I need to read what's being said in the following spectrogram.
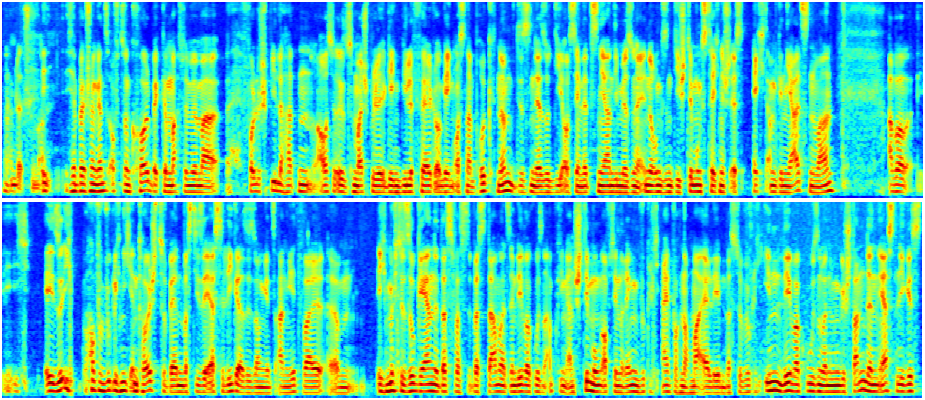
beim letzten Mal. Ich, ich habe ja schon ganz oft so ein Callback gemacht, wenn wir mal äh, volle Spiele hatten, aus, also zum Beispiel gegen Bielefeld oder gegen Osnabrück. Ne? Das sind ja so die aus den letzten Jahren, die mir so in Erinnerung sind, die stimmungstechnisch echt am genialsten waren. Aber ich, also ich hoffe wirklich nicht enttäuscht zu werden, was diese erste Ligasaison jetzt angeht, weil ähm, ich möchte so gerne das, was, was damals in Leverkusen abging, an Stimmung auf den Rängen wirklich einfach nochmal erleben, dass du wirklich in Leverkusen bei einem gestandenen Erstligist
